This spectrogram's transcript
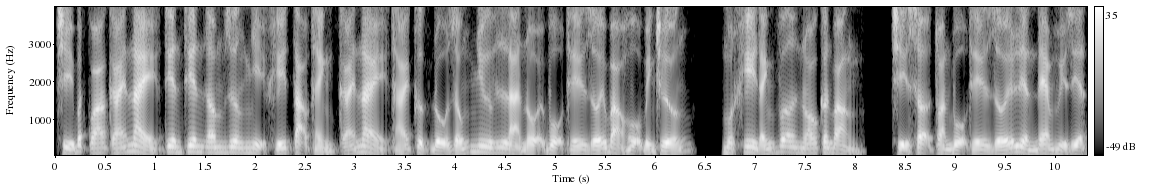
Chỉ bất quá cái này tiên thiên âm dương nhị khí tạo thành cái này thái cực đồ giống như là nội bộ thế giới bảo hộ bình chướng, một khi đánh vỡ nó cân bằng, chỉ sợ toàn bộ thế giới liền đem hủy diệt,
